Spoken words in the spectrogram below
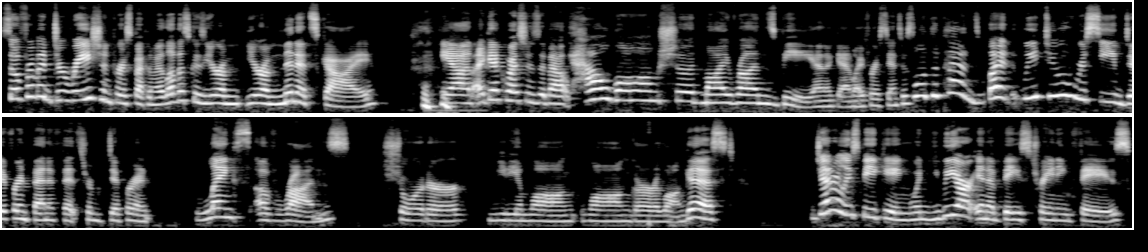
So from a duration perspective, I love this because you're a you're a minutes guy. and I get questions about how long should my runs be? And again, my first answer is well, it depends. But we do receive different benefits from different lengths of runs, shorter, medium long, longer, longest generally speaking, when we are in a base training phase,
